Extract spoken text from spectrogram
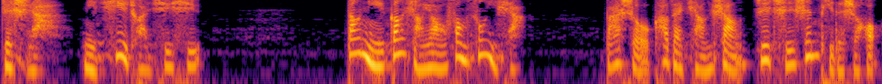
这时啊，你气喘吁吁。当你刚想要放松一下，把手靠在墙上支持身体的时候，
